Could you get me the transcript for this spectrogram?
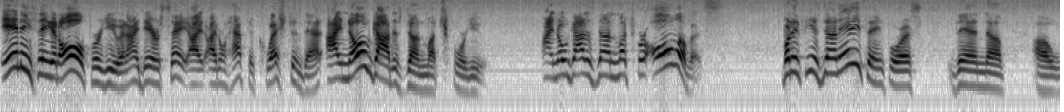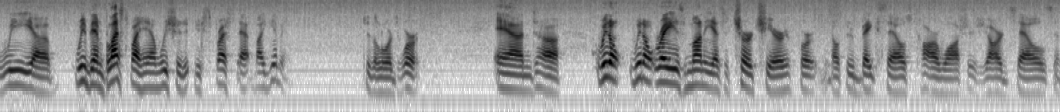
anything at all for you, and I dare say I, I don't have to question that, I know God has done much for you. I know God has done much for all of us. But if He has done anything for us, then uh, uh, we, uh, we've been blessed by Him. We should express that by giving to the Lord's work. And uh, we don't we don't raise money as a church here for you know through bake sales, car washes, yard sales, and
